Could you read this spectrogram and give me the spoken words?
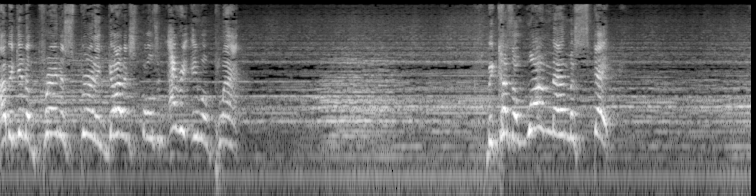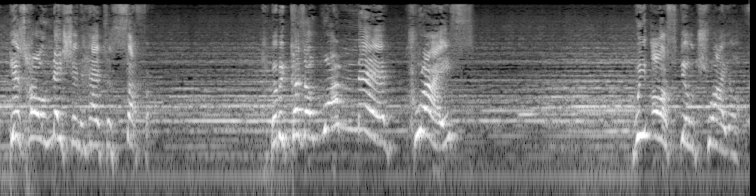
I begin to pray in the spirit and God exposing every evil plan. Because of one man mistake, this whole nation had to suffer. But because of one man, Christ, we all still triumph.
